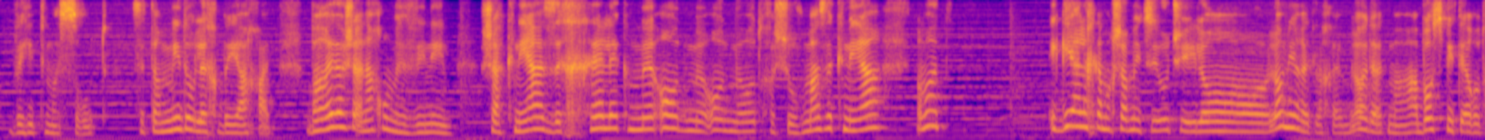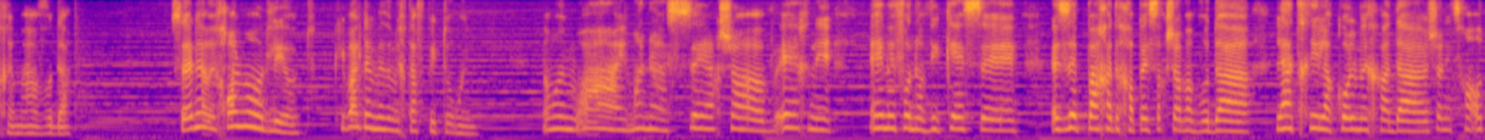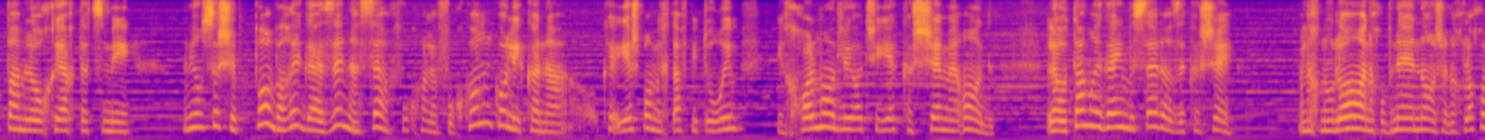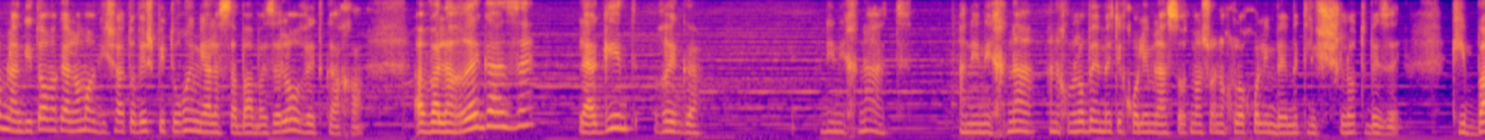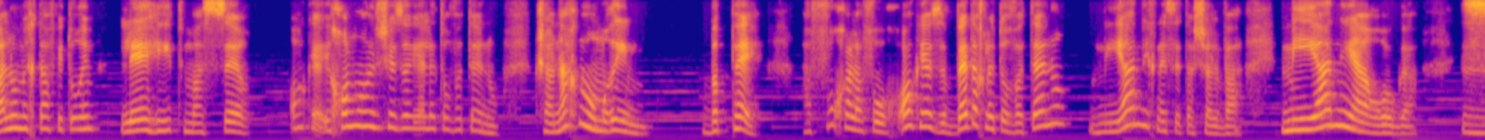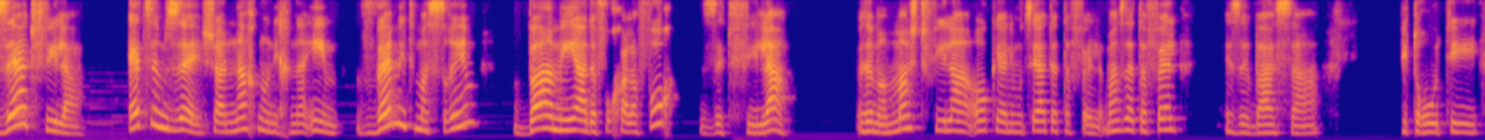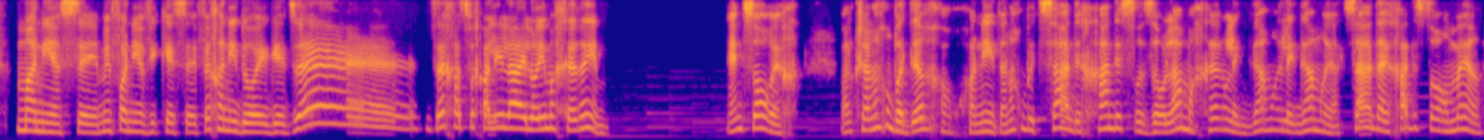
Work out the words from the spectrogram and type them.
והתמסרות. זה תמיד הולך ביחד. ברגע שאנחנו מבינים שהכניעה זה חלק מאוד מאוד מאוד חשוב. מה זה כניעה? זאת אומרת, הגיעה לכם עכשיו מציאות שהיא לא, לא נראית לכם, לא יודעת מה, הבוס פיטר אתכם מהעבודה. בסדר? יכול מאוד להיות. קיבלתם איזה מכתב פיטורים. אומרים, וואי, מה נעשה עכשיו? איך נ... מאיפה נביא כסף? איזה פחד לחפש עכשיו עבודה, להתחיל הכל מחדש, אני צריכה עוד פעם להוכיח את עצמי. אני רוצה שפה, ברגע הזה, נעשה הפוך על הפוך. קודם כל להיכנע, אוקיי, יש פה מכתב פיטורים, יכול מאוד להיות שיהיה קשה מאוד. לאותם רגעים בסדר, זה קשה. אנחנו לא, אנחנו בני אנוש, אנחנו לא יכולים להגיד, טוב, אוקיי, אני לא מרגישה טוב, יש פיטורים, יאללה, סבבה, זה לא עובד ככה. אבל הרגע הזה, להגיד, רגע, אני נכנעת, אני נכנע, אנחנו לא באמת יכולים לעשות משהו, אנחנו לא יכולים באמת לשלוט בזה. קיבלנו מכתב פיטורים, להתמסר. אוקיי, יכול מאוד שזה יהיה לטובתנו. כשאנחנו אומרים בפה, הפוך על הפוך, אוקיי, זה בטח לטובתנו, מיד נכנסת השלווה, מיד נהיה הרוגע. זה התפילה. עצם זה שאנחנו נכנעים ומתמסרים, בא מיד הפוך על הפוך, זה תפילה. זה ממש תפילה, אוקיי, אני מוציאה את הטפל. מה זה הטפל? איזה באסה, פיטרו אותי, מה אני אעשה, מאיפה אני אביא כסף, איך אני דואגת, זה, זה חס וחלילה אלוהים אחרים. אין צורך. אבל כשאנחנו בדרך הרוחנית, אנחנו בצעד 11, זה עולם אחר לגמרי לגמרי. הצעד ה-11 אומר,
